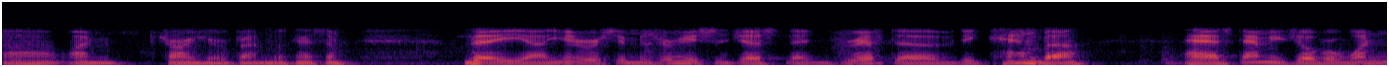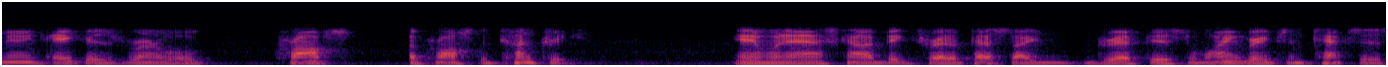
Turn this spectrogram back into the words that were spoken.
uh, I'm sorry here, but I'm looking at some. The uh, University of Missouri suggests that drift of dicamba has damaged over 1 million acres of vulnerable crops across the country. And when asked how a big threat of pesticide drift is to wine grapes in Texas,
